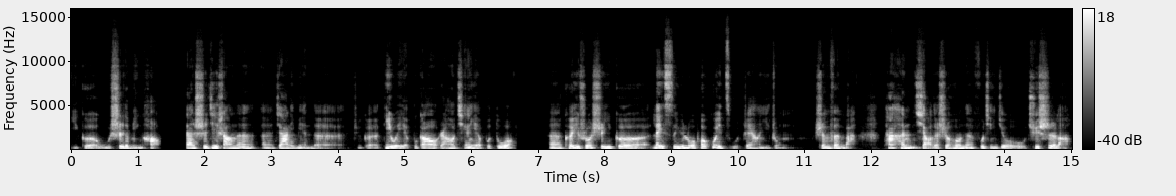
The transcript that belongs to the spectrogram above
一个武士的名号，但实际上呢，呃，家里面的这个地位也不高，然后钱也不多，嗯，可以说是一个类似于落魄贵族这样一种身份吧。他很小的时候呢，父亲就去世了，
